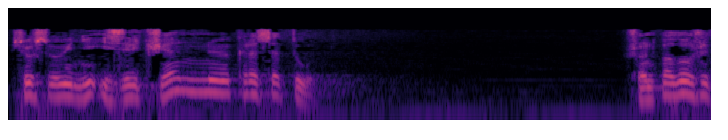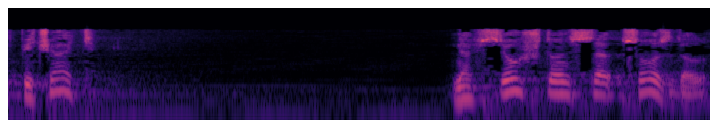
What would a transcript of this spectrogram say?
всю свою неизреченную красоту, что он положит печать на все, что он создал,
